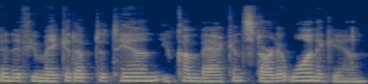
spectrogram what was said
And if you make it up to 10, you come back and start at 1 again.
